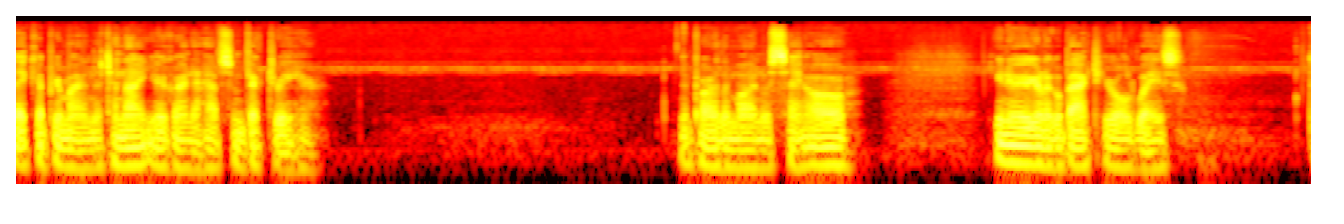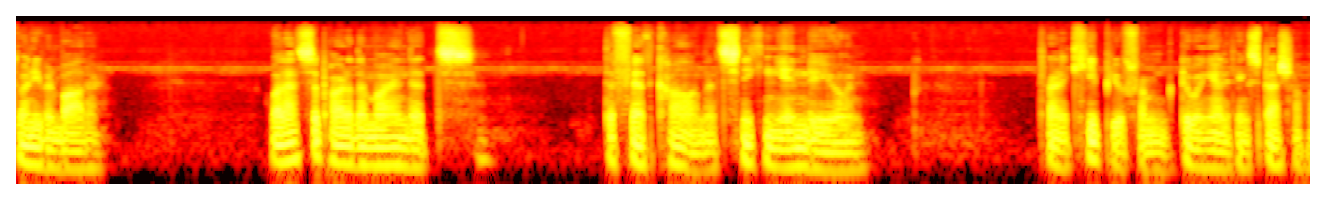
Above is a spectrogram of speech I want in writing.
Make up your mind that tonight you're going to have some victory here. And part of the mind was saying, oh, you know you're going to go back to your old ways. Don't even bother. Well, that's the part of the mind that's the fifth column that's sneaking into you and trying to keep you from doing anything special.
